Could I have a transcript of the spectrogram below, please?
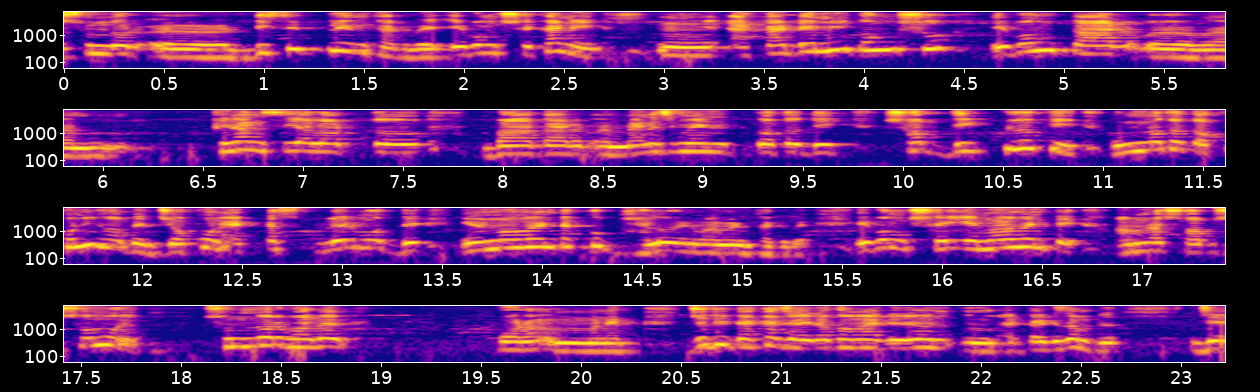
সুন্দর ডিসিপ্লিন থাকবে এবং সেখানে একাডেমিক অংশ এবং তার ফিনান্সিয়াল অর্থ বা তার ম্যানেজমেন্টগত দিক, সব দিকগুলো কি উন্নত তখনই হবে যখন একটা স্কুলের মধ্যে এনভারনমেন্টটা খুব ভালো এনভারনমেন্ট থাকবে। এবং সেই এনভারনমেন্টে আমরা সবসময় সুন্দরভাবে মানে যদি দেখা যায় এরকম একটা এক্সাম্পল যে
